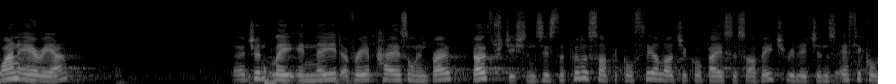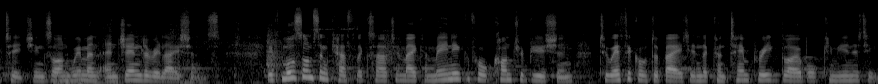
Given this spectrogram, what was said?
One area urgently in need of reappraisal in both, both traditions is the philosophical theological basis of each religion's ethical teachings on women and gender relations. If Muslims and Catholics are to make a meaningful contribution to ethical debate in the contemporary global community,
